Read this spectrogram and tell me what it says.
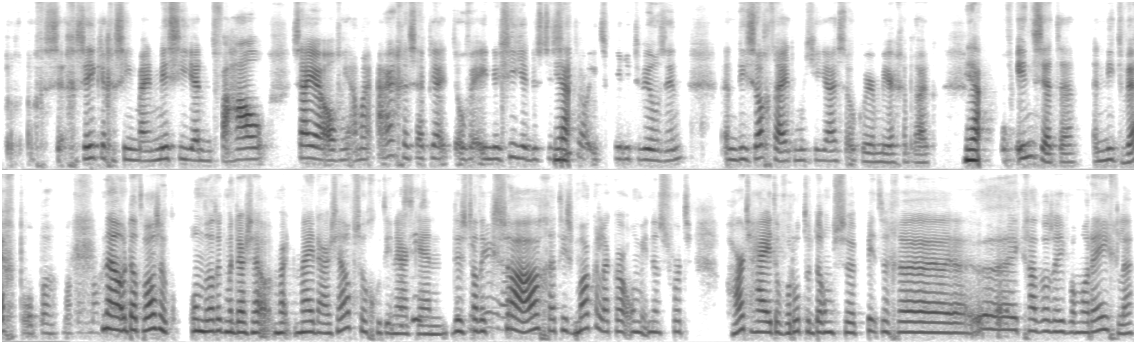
ge- zeker gezien mijn missie en het verhaal, zei jij al van ja, maar ergens heb jij het over energieën, dus er Ja. zit wel iets spiritueels in. En die zachtheid moet je juist ook weer meer gebruiken. Ja. Of inzetten en niet wegproppen. Want dat mag Nou, dat was ook omdat ik me daar zelf, maar- mij daar zelf zo goed in Precies. herken. Dus dat ik zag, het is makkelijker om in een soort hardheid of Rotterdamse pittige, eh, ik ga het wel eens even allemaal regelen.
